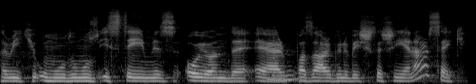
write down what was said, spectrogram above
tabii ki umudumuz, isteğimiz o yönde eğer pazar günü Beşiktaş'ı yenersek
